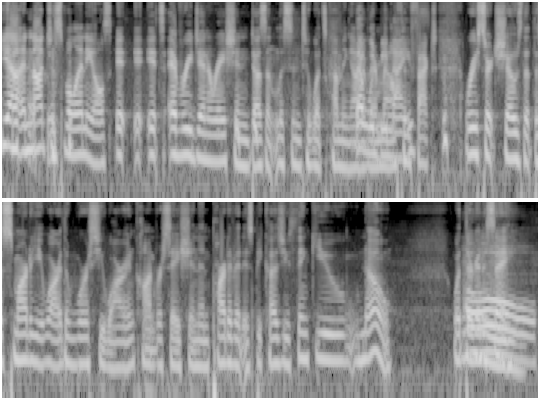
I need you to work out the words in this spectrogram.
Yeah, and not just millennials. It, it it's every generation doesn't listen to what's coming out That of their would be mouth. In fact, research shows that the smarter you are, the worse you are in conversation, and part of it is because you think you know what they're going to say. Oh.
